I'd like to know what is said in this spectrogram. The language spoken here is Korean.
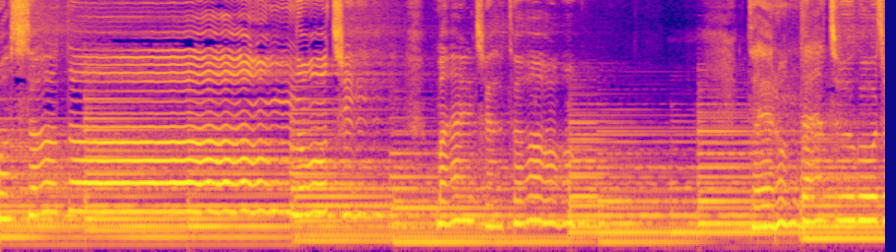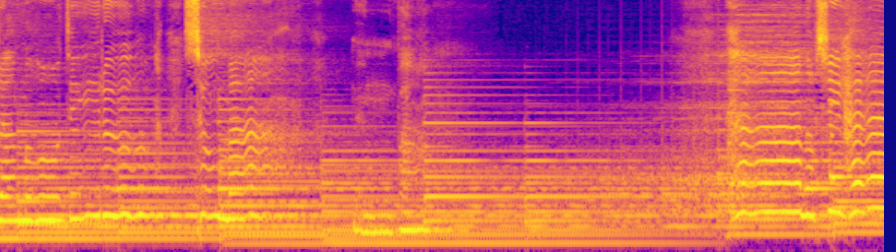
없었던 놓지 말자던 때론 다투고자 못 이룬 수많은 밤 한없이 해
